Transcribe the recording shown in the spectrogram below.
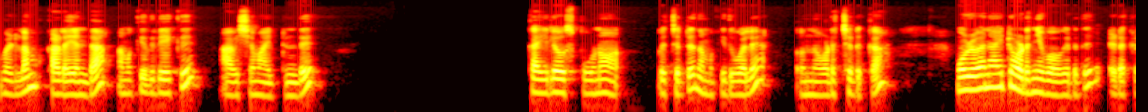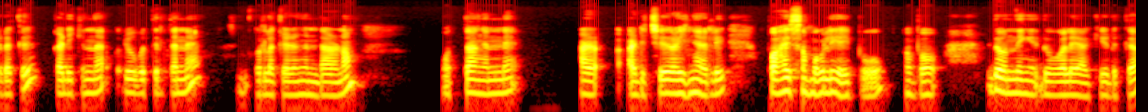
വെള്ളം കളയണ്ട. നമുക്കിതിലേക്ക് ആവശ്യമായിട്ടുണ്ട്. കയ്യിലോ സ്പൂണോ വെച്ചിട്ട് നമുക്കിതുപോലെ ഒന്ന് ഉടച്ചെടുക്കാം. മുഴുവനായിട്ട് ഉടഞ്ഞു പോകരുത്. ഇടക്കിടക്ക് കടിക്കുന്ന രൂപത്തിൽ തന്നെ ഉരുളക്കിഴങ്ങ് ഉണ്ടാവണം. മൊത്തം അങ്ങനെ അടിച്ചു കഴിഞ്ഞാൽ പായസം പോലെയായി പോവും. അപ്പോൾ ഇതൊന്നിങ്ങനെ ഇതുപോലെ ആക്കിയെടുക്കുക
